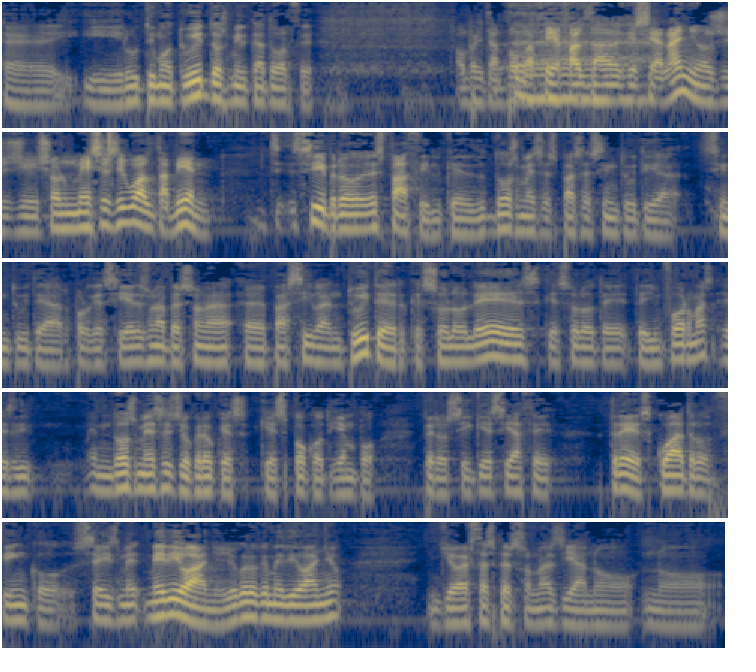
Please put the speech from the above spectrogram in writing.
eh, y el último tuit 2014. Hombre, tampoco hacía falta que sean años, si son meses igual también. Sí, pero es fácil que dos meses pases sin tuitear, sin tuitear porque si eres una persona eh, pasiva en Twitter, que solo lees, que solo te, te informas, es, en dos meses yo creo que es, que es poco tiempo, pero sí que si hace tres, cuatro, cinco, seis, me- medio año, yo creo que medio año, yo a estas personas ya no, no,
